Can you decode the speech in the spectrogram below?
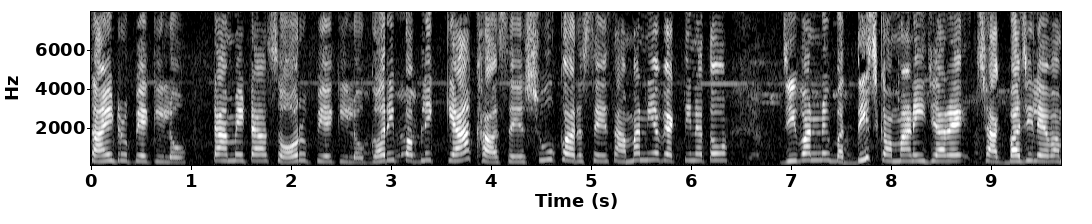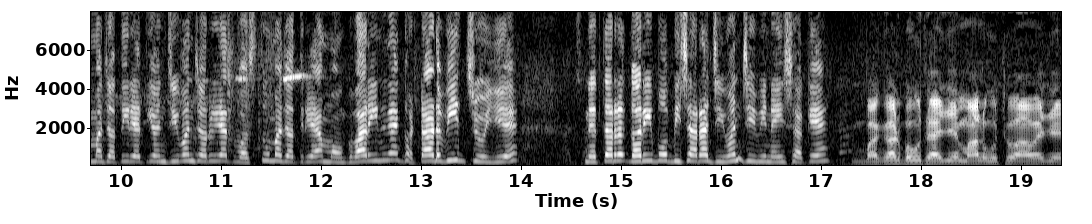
સાઠ રૂપિયા કિલો, ટામેટા સો રૂપિયા કિલો. ગરીબ પબ્લિક ક્યાં ખાશે, શું કરશે? સામાન્ય વ્યક્તિને તો જીવનની બધી જ કમાણી જ્યારે શાકભાજી લેવામાં જતી રહેતી હોય જીવન જરૂરિયાત વસ્તુમાં જતી રહે મોંઘવારીને ઘટાડવી જ જોઈએ. નહીતર ગરીબો બિચારા જીવન જીવી નહીં શકે. બગાડ બહુ થાય છે, માલ ઓછો આવે છે.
